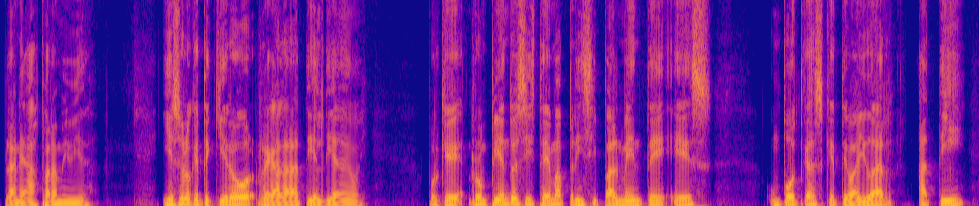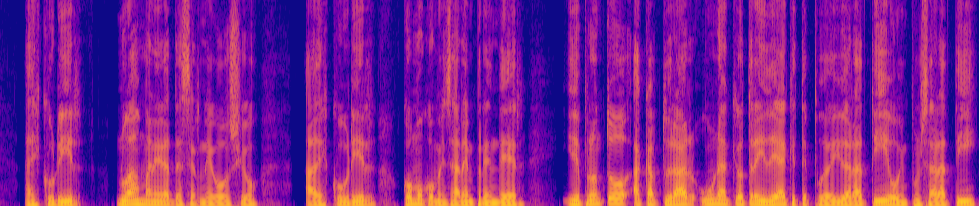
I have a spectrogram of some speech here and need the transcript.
planeadas para mi vida. Y eso es lo que te quiero regalar a ti el día de hoy. Porque rompiendo el sistema principalmente es un podcast que te va a ayudar a ti a descubrir nuevas maneras de hacer negocio, a descubrir cómo comenzar a emprender y de pronto a capturar una que otra idea que te pueda ayudar a ti o impulsar a ti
